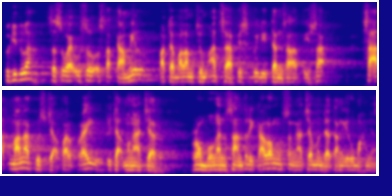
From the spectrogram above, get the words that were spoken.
Begitulah sesuai usul Ustadz Kamil pada malam Jumat sehabis dan salat isya saat mana Gus Ja'far Prai tidak mengajar rombongan santri Kalong sengaja mendatangi rumahnya.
